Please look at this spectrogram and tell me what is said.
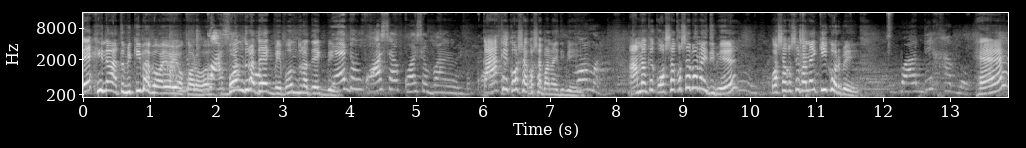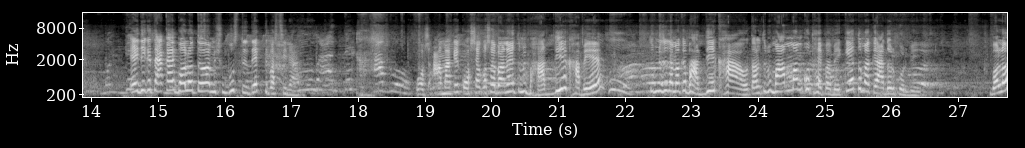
দেখি না তুমি কীভাবে অয় অয় করো? বন্ধুরা দেখবে বন্ধুরা দেখবে। কাকে কষা কষা বানাই দিবে? আমাকে কষা কষা বানাই দিবে? কষা কষা বানাই কি করবে? হ্যাঁ? এইদিকে তাকায় বলো তো আমি বুঝতে দেখতে পাচ্ছি না। আমাকে কষা কষা বানায় তুমি ভাত দিয়ে খাবে? তুমি যদি আমাকে ভাত দিয়ে খাও তাহলে তুমি মাম্মাম কোথায় পাবে? কে তোমাকে আদর করবে? বলো।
